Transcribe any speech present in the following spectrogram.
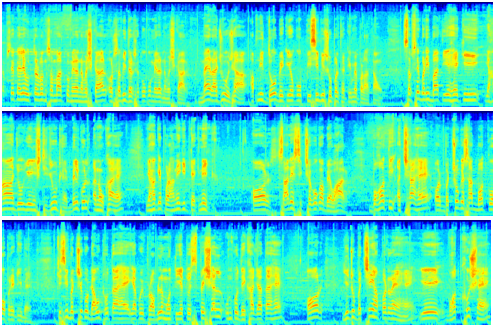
सबसे पहले उत्तर बंग संवाद को मेरा नमस्कार और सभी दर्शकों को मेरा नमस्कार मैं राजू ओझा अपनी दो बेटियों को पीसीबी सुपर थर्टी में पढ़ाता हूँ सबसे बड़ी बात यह है कि यहाँ जो ये इंस्टीट्यूट है, बिल्कुल अनोखा है। यहाँ के पढ़ाने की टेक्निक और सारे शिक्षकों का व्यवहार बहुत ही अच्छा है और बच्चों के साथ बहुत कोऑपरेटिव है। किसी बच्चे को डाउट होता है या कोई प्रॉब्लम होती है तो स्पेशल उनको देखा जाता है और ये जो बच्चे यहाँ पढ़ रहे हैं, ये बहुत खुश हैं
